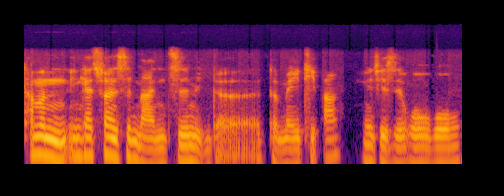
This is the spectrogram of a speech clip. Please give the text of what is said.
他们应该算是蛮知名的的媒体吧，因为其实我我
